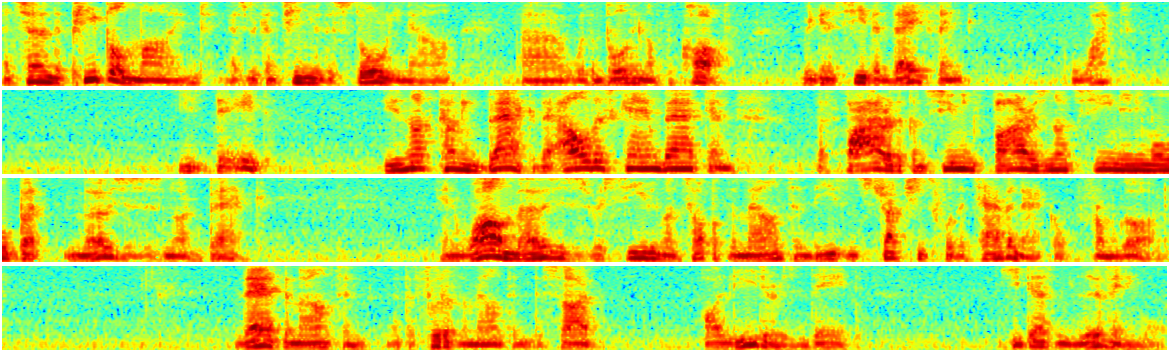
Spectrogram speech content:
And so, in the people mind, as we continue the story now uh, with the building of the calf, we're going to see that they think, What? He's dead. He's not coming back. The elders came back, and the fire, the consuming fire, is not seen anymore, but Moses is not back. And while Moses is receiving on top of the mountain these instructions for the tabernacle from God, there at the mountain, at the foot of the mountain, beside our leader is dead. He doesn't live anymore.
